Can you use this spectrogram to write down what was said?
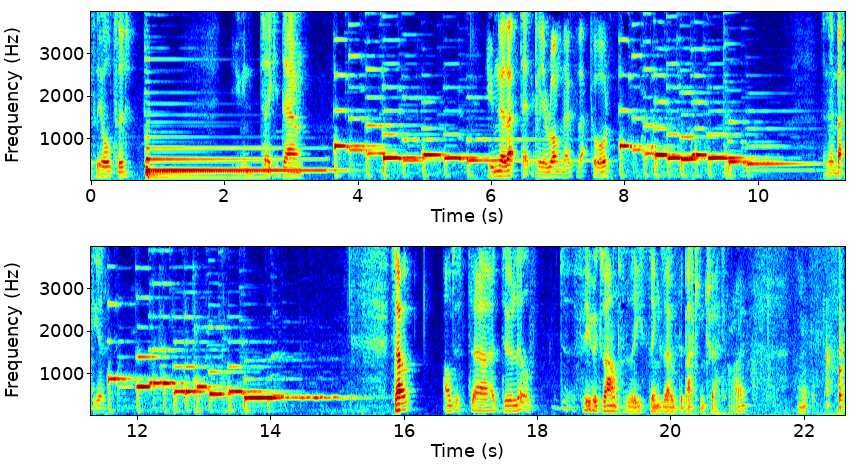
For the altered You can take it down. Even though that's technically a wrong note for that chord. And then back again. So I'll just uh, do a little a few examples of these things over the backing track, all right? All right.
